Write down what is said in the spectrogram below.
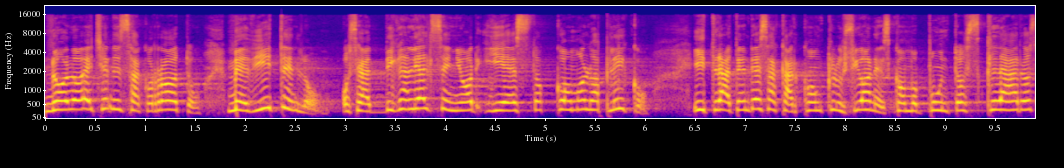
No lo echen en saco roto, medítenlo. O sea, díganle al Señor, ¿y esto cómo lo aplico? Y traten de sacar conclusiones como puntos claros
